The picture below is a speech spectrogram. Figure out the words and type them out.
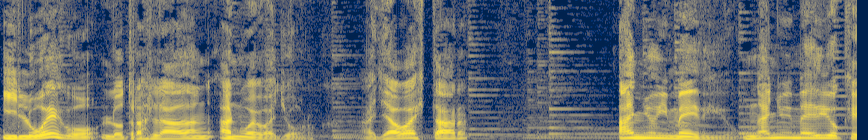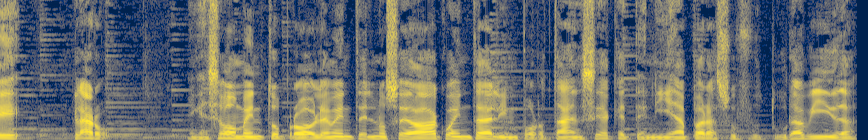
y luego lo trasladan a Nueva York. Allá va a estar año y medio, un año y medio que, claro, en ese momento probablemente él no se daba cuenta de la importancia que tenía para su futura vida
